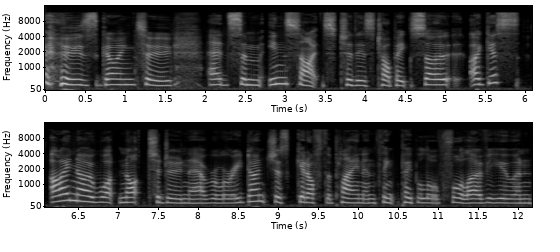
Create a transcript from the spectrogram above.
who's going to add some insights to this topic. So I guess I know what not to do now, Rory. Don't just get off the plane and think people will fall over you and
